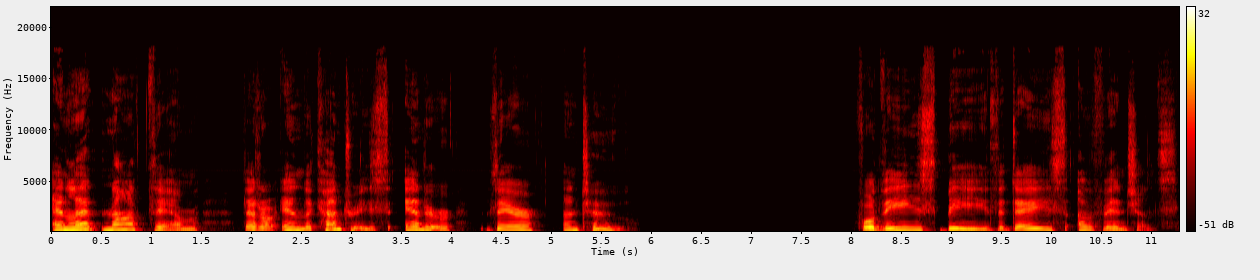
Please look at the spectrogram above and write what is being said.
And let not them that are in the countries enter thereunto. For these be the days of vengeance,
